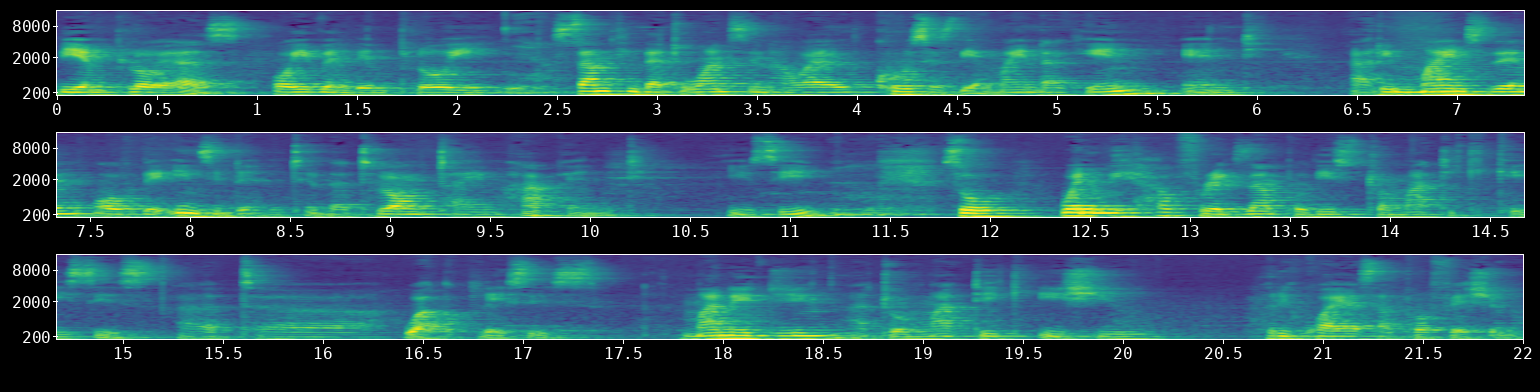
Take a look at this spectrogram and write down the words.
the employers or even the employee. Yeah. Something that once in a while crosses their mind again and reminds them of the incident that long time happened. You see? Mhm. So when we have, for example, these traumatic cases at uh, workplaces, managing a traumatic issue requires a professional.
